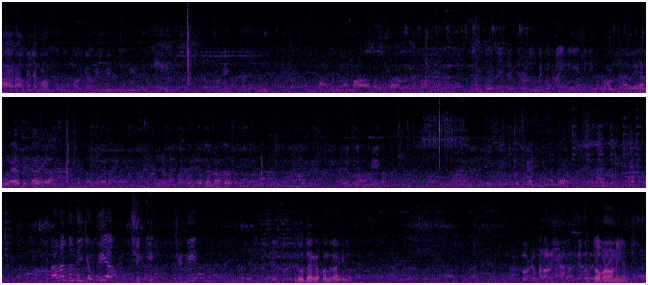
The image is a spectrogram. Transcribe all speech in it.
my ramen and my food burger will be moving. Okay? कितना दंदी चौकी है छिक्की छिक्की दूध है पंद्रह किलो फ़ोटो बनानी है फ़ोटो बनानी है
